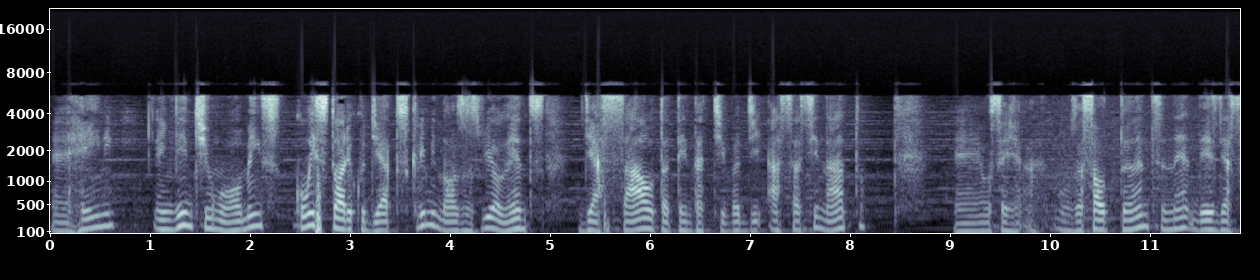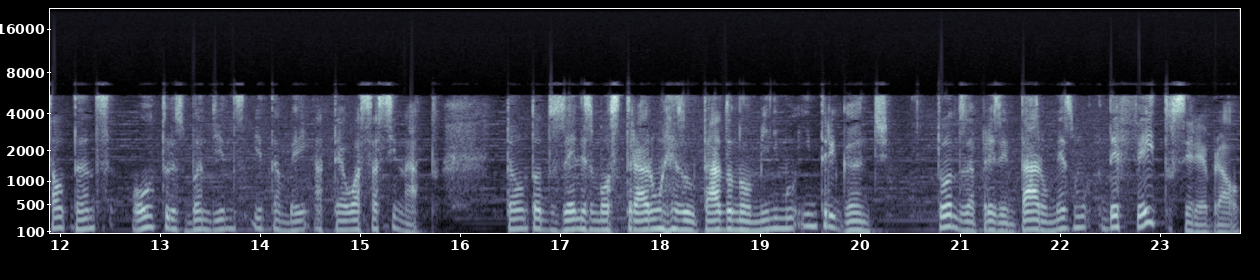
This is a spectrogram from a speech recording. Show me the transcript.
é, Heine em 21 homens com histórico de atos criminosos violentos, de assalto, tentativa de assassinato, é, ou seja, os assaltantes, né, desde assaltantes, outros bandidos e também até o assassinato. Então, todos eles mostraram um resultado no mínimo intrigante. Todos apresentaram o mesmo defeito cerebral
